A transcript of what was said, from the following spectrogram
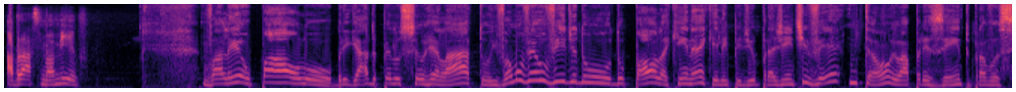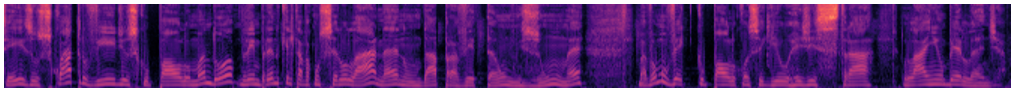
Abraço, meu amigo. Valeu, Paulo. Obrigado pelo seu relato. E vamos ver o vídeo do, do Paulo aqui, né? Que ele pediu pra gente ver. Então, eu apresento para vocês os quatro vídeos que o Paulo mandou. Lembrando que ele tava com celular, né? Não dá para ver tão zoom, né? Mas vamos ver o que o Paulo conseguiu registrar lá em Uberlândia.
